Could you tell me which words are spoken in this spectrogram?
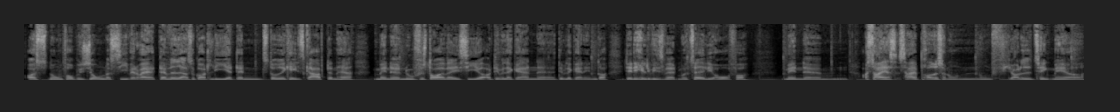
også nogen fra oppositionen, og sige, ved du hvad, der ved jeg altså godt lige, at den stod ikke helt skarpt, den her, men øh, nu forstår jeg, hvad I siger, og det vil jeg gerne, øh, det vil jeg gerne ændre. Det er det heldigvis været modtageligt overfor. Men, øh, og så har, jeg, så har jeg prøvet sådan nogle, nogle fjollede ting med at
